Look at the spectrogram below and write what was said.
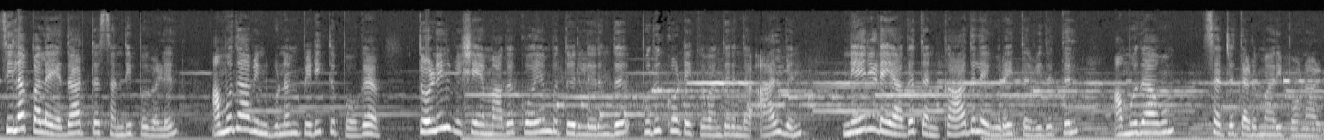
சில பல யதார்த்த சந்திப்புகளில் அமுதாவின் குணம் பிடித்து போக தொழில் விஷயமாக கோயம்புத்தூரிலிருந்து புதுக்கோட்டைக்கு வந்திருந்த ஆல்வின் நேரிடையாக தன் காதலை உரைத்த விதத்தில் அமுதாவும் சற்று தடுமாறி போனாள்.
